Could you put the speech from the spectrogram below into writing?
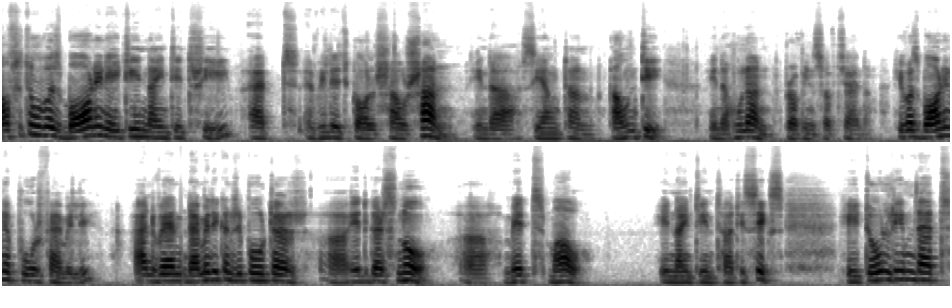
Mao Zedong was born in 1893 at a village called Shaoshan in the Xiangtan County in the Hunan province of China. He was born in a poor family, and when the American reporter uh, Edgar Snow uh, met Mao in 1936, he told him that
